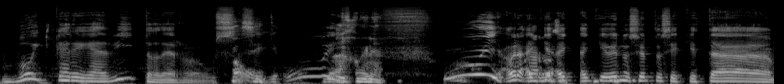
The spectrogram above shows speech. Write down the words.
voy cargadito de Rose. Oh. Así que, uy, uy, ahora hay que, hay, que, ver, ¿no es cierto?, si es que está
